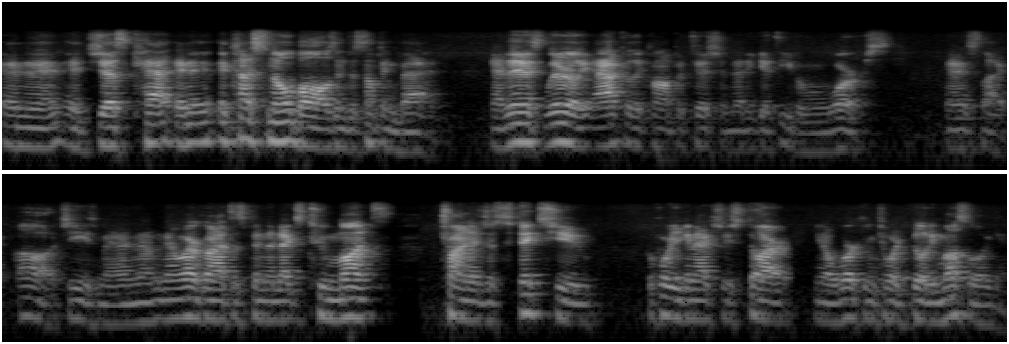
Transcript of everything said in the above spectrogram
And then it just cat, and it, it kind of snowballs into something bad. And then it's literally after the competition that it gets even worse. and it's like, oh, geez, man, now we're going to have to spend the next two months trying to just fix you before you can actually start, you know, working towards building muscle again.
